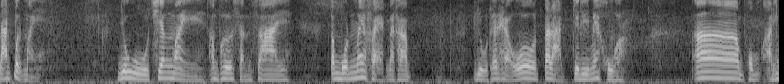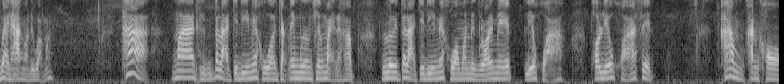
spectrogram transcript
ร้านเปิดใหม่ อยู่เชียงใหม่อำเภอสันทรายตำบลแม่แฝกนะครับ อยู่แถวๆตลาดเจดีแม่ครัว ผมอธิบายทางก่อนดีกว่ามั้งถ้ามาถึงตลาดเจดีแม่ครัวจากในเมืองเชียงใหม่นะครับ เลยตลาดเจดีแม่ครัวมา 100 เมตร เลี้ยวขวา พอเลี้ยวขวาเสร็จ ข้ามคันคลอง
